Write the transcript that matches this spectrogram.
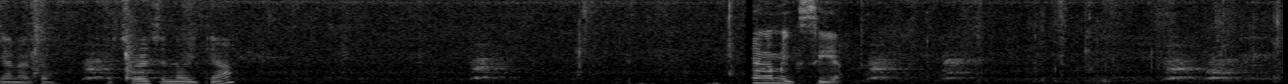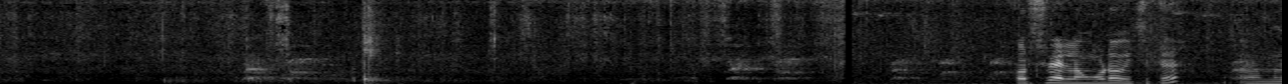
ഞാൻ കേട്ടോ കുറച്ച് വെളിച്ചെണ്ണ ഒഴിക്കാം. ഞങ്ങൾ മിക്സ് ചെയ്യാം. കുറച്ച് വെള്ളം കൂടെ ഒഴിച്ചിട്ട് നമ്മൾ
